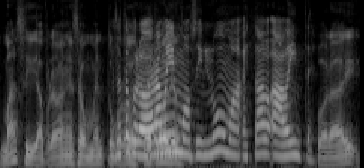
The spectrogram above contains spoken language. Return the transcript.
más si aprueban ese aumento. Exacto, pero ahora mismo sin Luma está a 20. Por ahí.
